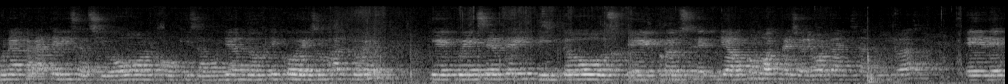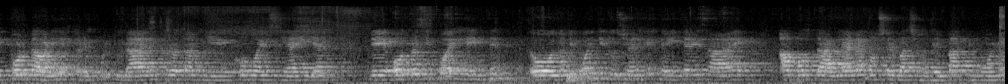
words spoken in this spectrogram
una caracterización o quizás un diagnóstico de esos actores que pueden ser de distintos, eh, digamos, como expresiones organizativas, eh, de portadores y gestores culturales, pero también, como decía ella, de otro tipo de gente o otro tipo de instituciones que estén interesadas en apostarle a la conservación del patrimonio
